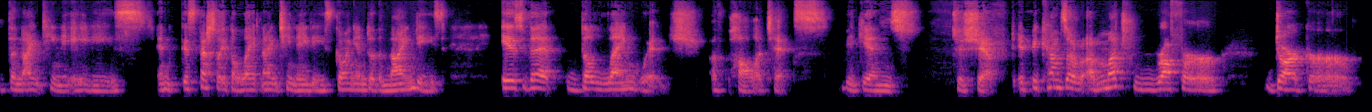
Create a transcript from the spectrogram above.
the 1980s, and especially the late 1980s going into the 90s, is that the language of politics begins to shift. It becomes a, a much rougher, darker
